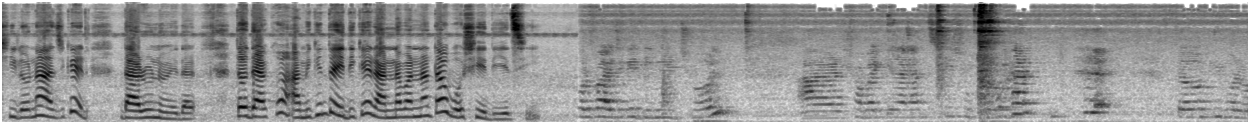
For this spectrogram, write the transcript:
ছিল না আজকের, দারুণ ওয়েদার তো দেখো, আমি কিন্তু এইদিকে রান্নাবান্নাটাও বসিয়ে দিয়েছি। করব আজকে ডিমের ঝোল। আর সবাইকে জানাচ্ছি শুক্রবার। তো কি বলব?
